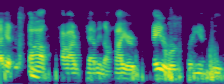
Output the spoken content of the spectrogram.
I had to hmm. stop having a hired caterer bring in food.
